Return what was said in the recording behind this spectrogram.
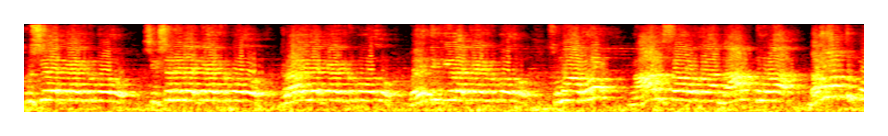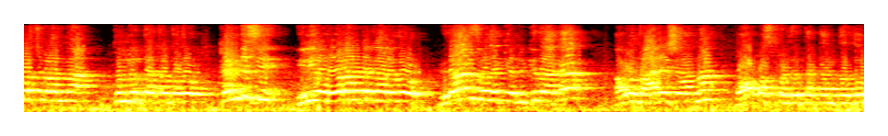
ಕೃಷಿ ಇಲಾಖೆ ಆಗಿರ್ಬೋದು, ಶಿಕ್ಷಣ ಇಲಾಖೆ ಆಗಿರ್ಬೋದು ಗೃಹ ಇಲಾಖೆ ಆಗಿರ್ಬೋದು, ವೈದ್ಯಕೀಯ ಇಲಾಖೆ ಆಗಿರ್ಬೋದು ಸುಮಾರು ನಾಲ್ಕು ಸಾವಿರದ ನಾಲ್ಕುನೂರ ನಲವತ್ತು ಪೋಸ್ಟ್ಗಳನ್ನ ತುಂಬಿರ್ತಕ್ಕಂಥದ್ದು ಖಂಡಿಸಿ ಹಿರಿಯ ಹೋರಾಟಗಾರರು ವಿಧಾನಸೌಧಕ್ಕೆ ನುಗ್ಗಿದಾಗ ಆ ಒಂದು ಆದೇಶವನ್ನ ವಾಪಸ್ ಪಡೆದಿರ್ತಕ್ಕಂಥದ್ದು.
